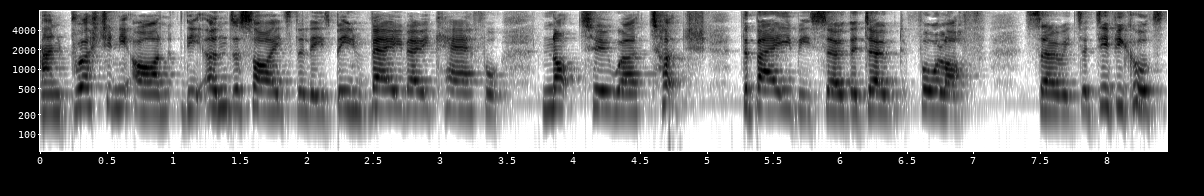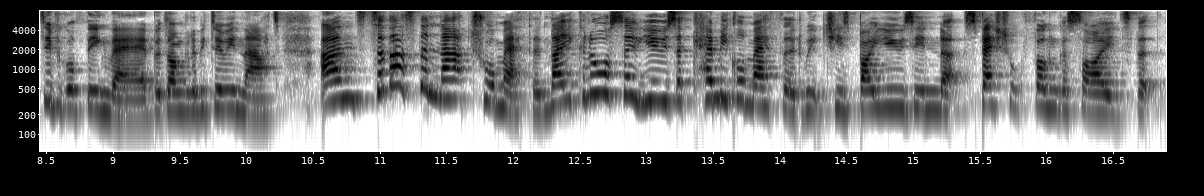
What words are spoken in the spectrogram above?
and brushing it on the undersides of the leaves, being very, very careful not to uh, touch the babies so they don't fall off so it's a difficult, difficult thing there, but I'm going to be doing that. And so that's the natural method. Now you can also use a chemical method, which is by using special fungicides that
